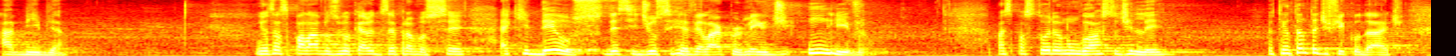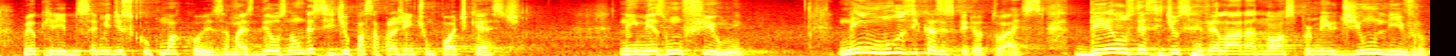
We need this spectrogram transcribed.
a Bíblia? Em outras palavras, o que eu quero dizer para você é que Deus decidiu se revelar por meio de um livro. Mas, pastor, eu não gosto de ler. Eu tenho tanta dificuldade. Meu querido, você me desculpa uma coisa, mas Deus não decidiu passar para a gente um podcast, nem mesmo um filme, nem músicas espirituais. Deus decidiu se revelar a nós por meio de um livro.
